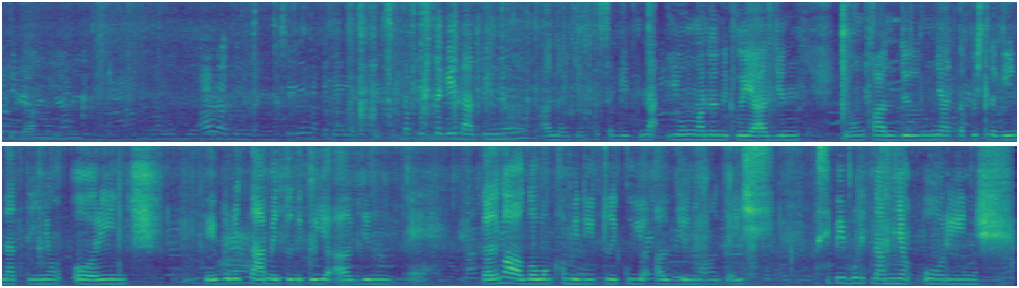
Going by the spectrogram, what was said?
Ay, titaan mo yan. Tapos lagay natin yung ano dyan sa gitna. Yung ano ni Kuya Aljun, yung candle niya. Tapos lagay natin yung orange. Favorite namin to ni Kuya Aljun. Eh, dahil nga agawang kami dito ni Kuya Aljun mga guys. Kasi favorite namin yung orange.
